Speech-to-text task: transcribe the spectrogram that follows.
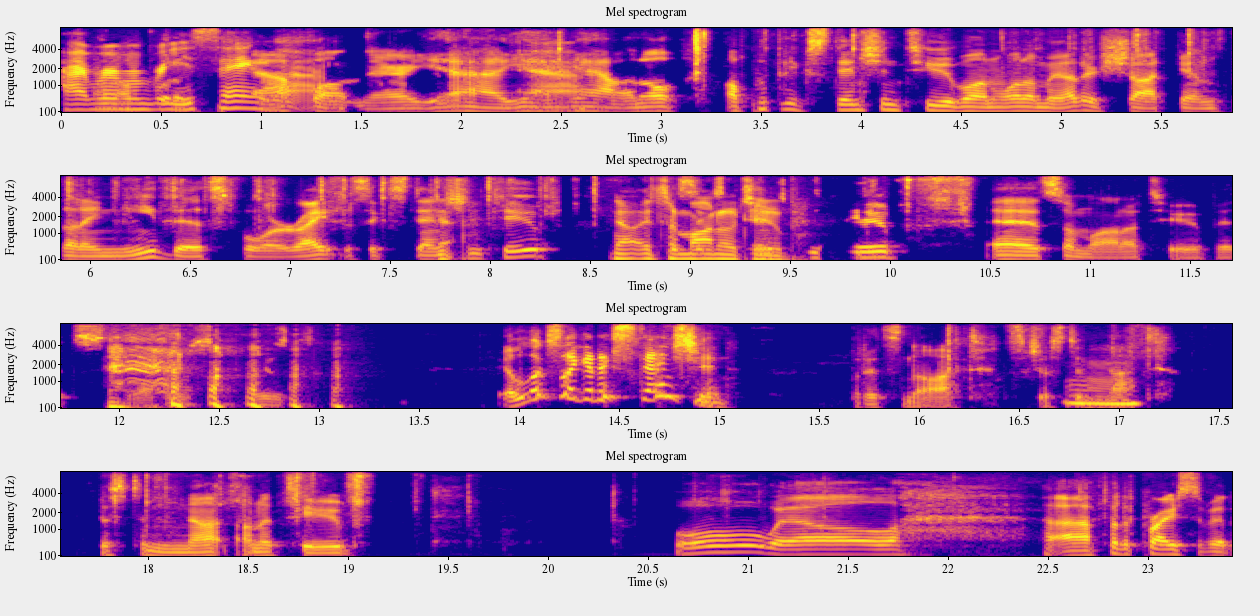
I remember you saying cap that. on there. Yeah, yeah, Yeah. yeah. And I'll I'll put the extension tube on one of my other shotguns that I need this for, right? This extension tube. No, it's a This monotube. tube. Uh, It's a monotube. It's, yeah, there's- there's- it looks like an extension, but it's not. It's just a Mm. nut. Just a nut on a tube. Oh well. Uh, for the price of it,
